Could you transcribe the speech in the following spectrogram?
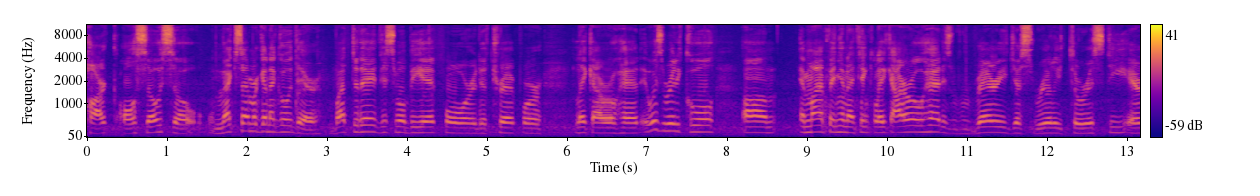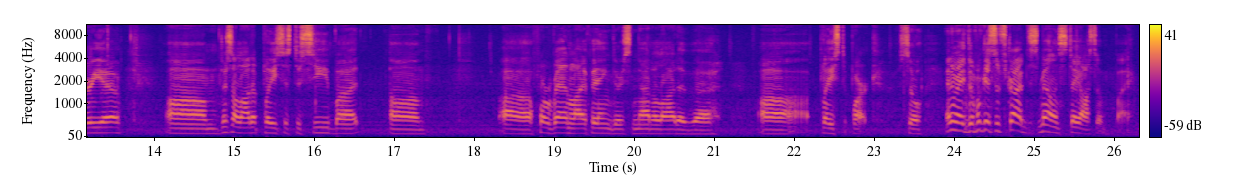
park also. So next time we're gonna go there. But today this will be it for the trip for Lake Arrowhead. It was really cool. Um, in my opinion, I think Lake Arrowhead is very just really touristy area. Um, there's a lot of places to see, but um, uh, for van lifing, there's not a lot of uh, uh, place to park. So anyway, don't forget to subscribe to Smell and stay awesome. Bye.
